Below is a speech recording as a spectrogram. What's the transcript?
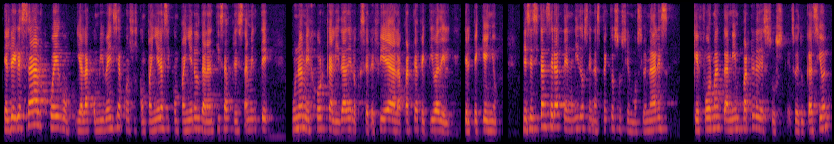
El regresar al juego y a la convivencia con sus compañeras y compañeros garantiza precisamente una mejor calidad en lo que se refiere a la parte afectiva del, pequeño. Necesitan ser atendidos en aspectos socioemocionales que forman también parte de su educación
